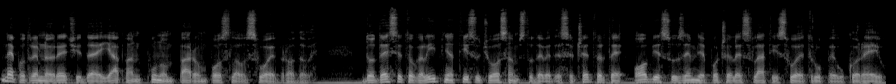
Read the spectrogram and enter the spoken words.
Nepotrebno je reći da je Japan punom parom poslao svoje brodove. Do 10. lipnja 1894. obje su zemlje počele slati svoje trupe u Koreju,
